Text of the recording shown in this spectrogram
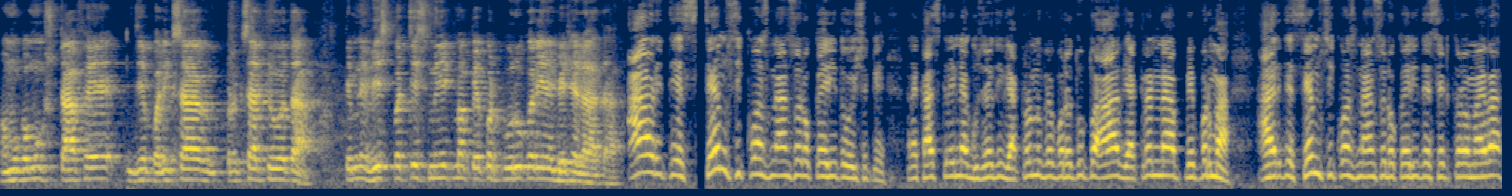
અમુક અમુક સ્ટાફે જે પરીક્ષા પરીક્ષાર્થીઓ હતા તેમને વીસ પચીસ મિનિટમાં પેપર પૂરું કરીને બેઠેલા હતા. આ રીતે સેમ સિક્વન્સના આન્સરો કઈ રીતે હોઈ શકે? અને ખાસ કરીને ગુજરાતી વ્યાકરણનું પેપર હતું, તો આ વ્યાકરણના પેપરમાં આ રીતે સેમ સિક્વન્સના આન્સરો કઈ રીતે સેટ કરવામાં આવ્યા?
